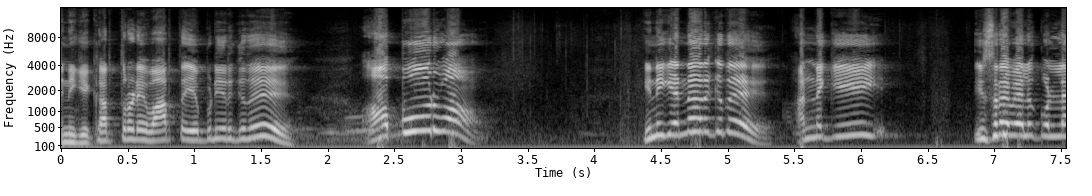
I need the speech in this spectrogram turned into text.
இன்னைக்கு கர்த்தருடைய வார்த்தை எப்படி இருக்குது? அபூர்வம். இன்னைக்கு என்ன இருக்குது? அன்னைக்கு இஸ்ரவேலுக்குள்ள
